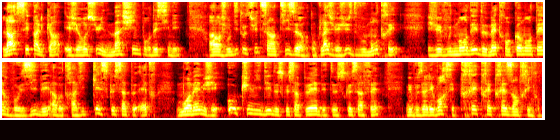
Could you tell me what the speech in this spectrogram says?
là c'est pas le cas et j'ai reçu une machine pour dessiner. Alors je vous le dis tout de suite c'est un teaser. Donc là je vais juste vous montrer. Je vais vous demander de mettre en commentaire vos idées à votre avis qu'est-ce que ça peut être? Moi-même j'ai aucune idée de ce que ça peut être et de ce que ça fait mais vous allez voir, c'est très très très intriguant.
